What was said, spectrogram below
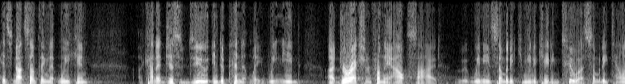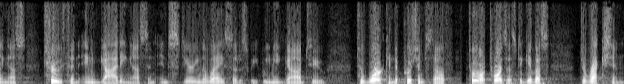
it's not something that we can uh, kind of just do independently. We need uh, direction from the outside. We need somebody communicating to us, somebody telling us truth and, and guiding us and, and, steering the way, so to speak. We need God to, to work and to push himself to, towards us, to give us direction.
